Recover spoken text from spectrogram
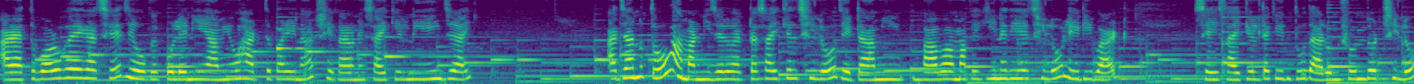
আর এত বড় হয়ে গেছে যে ওকে কোলে নিয়ে আমিও হাঁটতে পারি না, সে কারণে সাইকেল নিয়েই যাই। আর জানো তো, আমার নিজেরও একটা সাইকেল ছিল, যেটা আমি বাবা আমাকে কিনে দিয়েছিল, লেডি বার্ড। সেই সাইকেলটা কিন্তু দারুণ সুন্দর ছিল।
